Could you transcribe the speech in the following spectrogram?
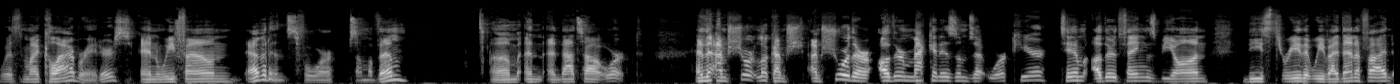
with my collaborators and we found evidence for some of them um, and and that's how it worked and i'm sure look i'm i'm sure there are other mechanisms at work here tim other things beyond these three that we've identified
